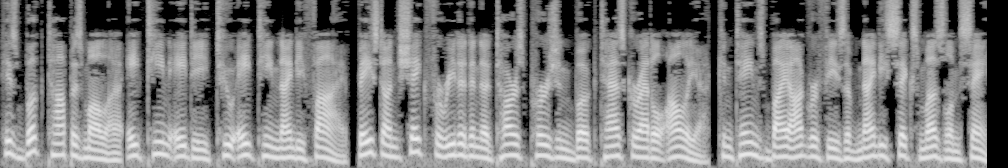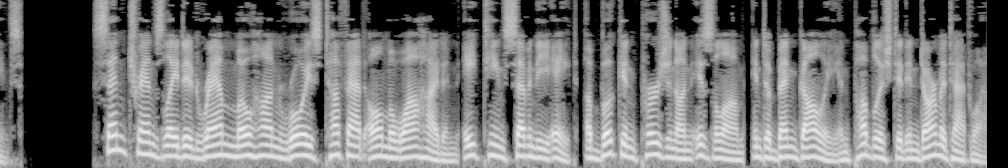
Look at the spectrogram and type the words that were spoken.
His book Tapasmala (1880–1895), based on Sheikh Fariduddin Attar's Persian book Tazkirat al-Awliya, contains biographies of 96 Muslim saints. Sen translated Ram Mohan Roy's Tufat ul Mawahidin (1878), a book in Persian on Islam, into Bengali and published it in Dharmatatwa.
